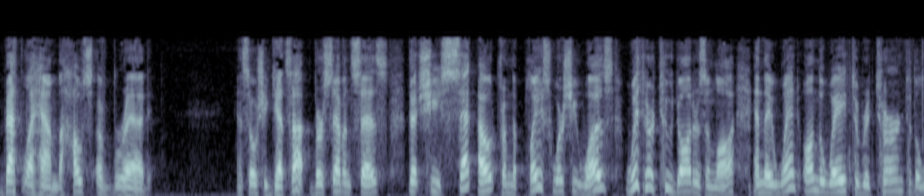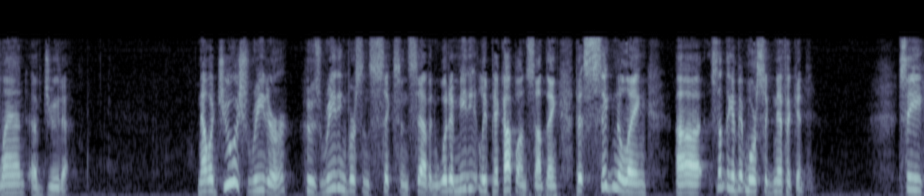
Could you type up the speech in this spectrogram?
Bethlehem, the house of bread. And so she gets up. Verse 7 says that she set out from the place where she was with her two daughters in law, and they went on the way to return to the land of Judah. Now, a Jewish reader who's reading verses 6 and 7 would immediately pick up on something that's signaling uh, something a bit more significant. See,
